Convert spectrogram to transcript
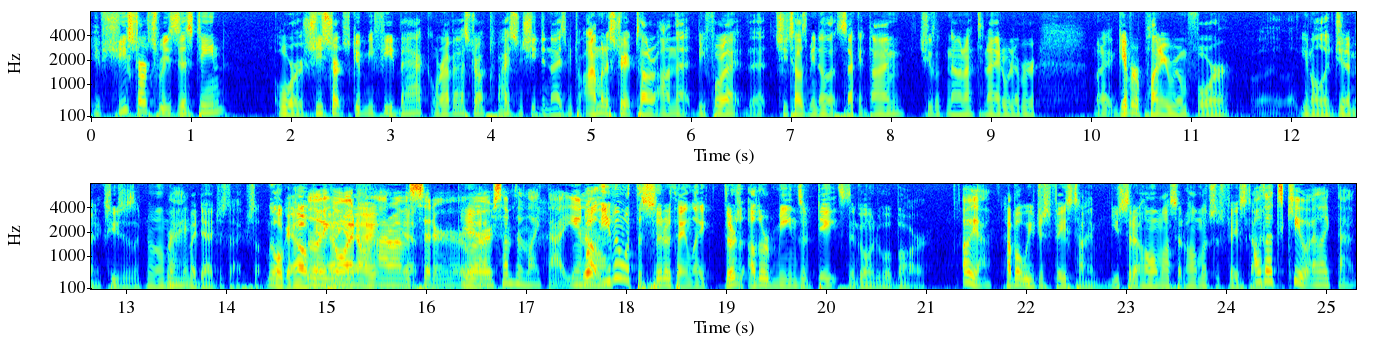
If she starts resisting, or she starts giving me feedback, or I've asked her out twice and she denies me, twice, I'm gonna straight tell her on that before that, that she tells me no that second time. She's like, no, not tonight or whatever. I'm give her plenty of room for, uh, you know, legitimate excuses like, no, my, Right. my dad just died or something. Okay, okay. like, oh, I get- don't, I, don't have yeah. a sitter Yeah. or something like that. You know. Well, even with the sitter thing, like, there's other means of dates than going to a bar. Oh yeah. How about we just FaceTime? You sit at home, I'll sit at home. Let's just FaceTime. Oh, that's cute. I like that.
